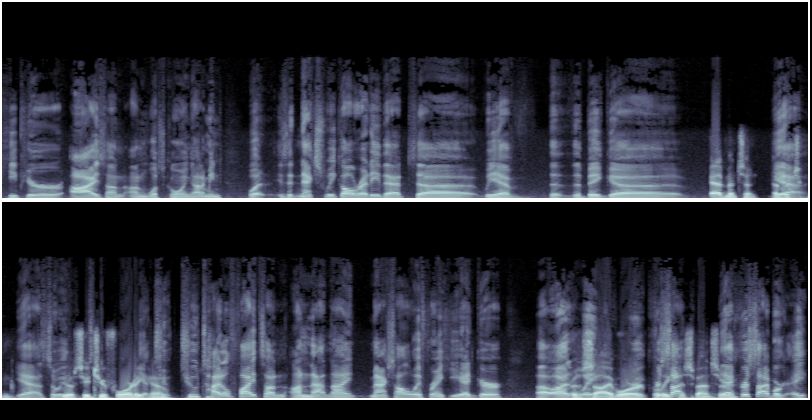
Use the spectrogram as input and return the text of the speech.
keep your eyes on on what's going on. I mean, what is it next week already that uh, we have the the big uh, Edmonton. yeah yeah so we, UFC 240. yeah, Yeah. Two, two title fights on on that night. Max Holloway, Frankie Edgar. Uh, uh, Chris wait, Cyborg, wait, Chris Felicia Cy- Spencer. Yeah, Cris Cyborg, eh,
